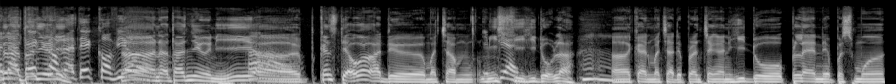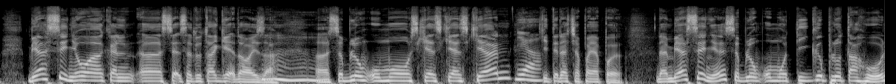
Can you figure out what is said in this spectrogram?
kita nak, tanya take off, ni. Nak take off, ya. Ah, nak tanya ni, ah, kan setiap orang ada macam misi hidup lah. Ah, kan macam ada perancangan hidup, plan dia apa semua. Biasanya orang akan uh, set satu target tau Aiza. Ah, sebelum umur sekian-sekian-sekian, Ya. kita dah capai apa. Dan biasanya sebelum umur 30 tahun,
